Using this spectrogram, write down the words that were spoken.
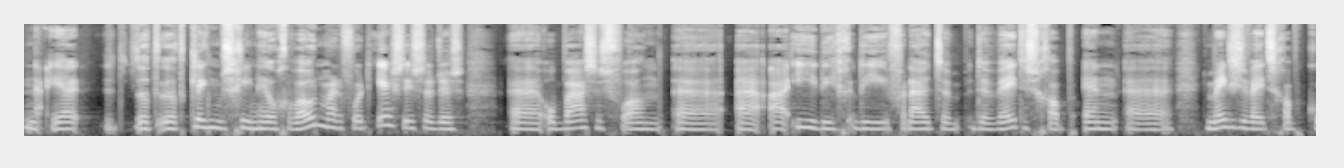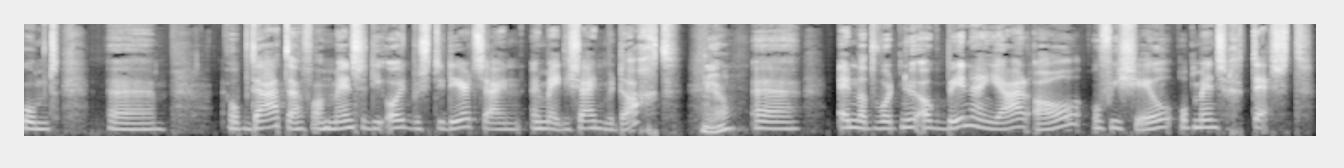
nou ja, dat, dat klinkt misschien heel gewoon, maar voor het eerst is er dus uh, op basis van uh, AI, die, die vanuit de, de wetenschap en uh, de medische wetenschap komt, op data van mensen die ooit bestudeerd zijn, een medicijn bedacht. Ja. en dat wordt nu ook binnen een jaar al officieel op mensen getest.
